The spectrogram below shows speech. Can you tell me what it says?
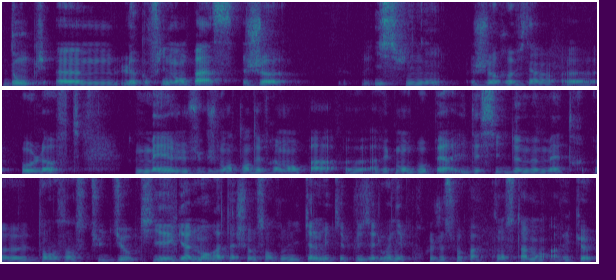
Donc le confinement passe, je, il se finit, je reviens au loft. Mais vu que je m'entendais vraiment pas euh, avec mon beau-père, il décide de me mettre euh, dans un studio qui est également rattaché au centre médical, mais qui est plus éloigné pour que je sois pas constamment avec eux.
